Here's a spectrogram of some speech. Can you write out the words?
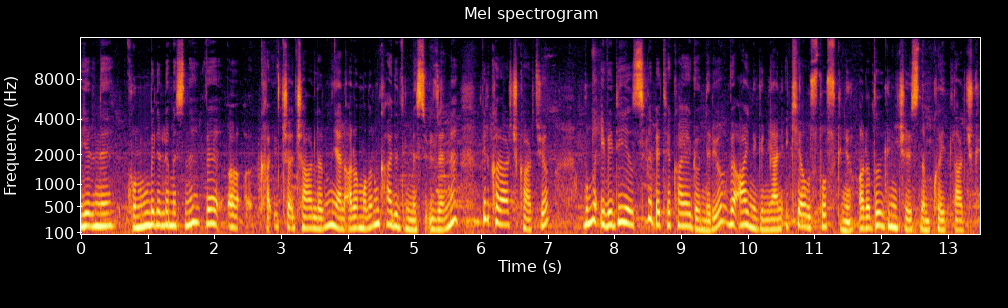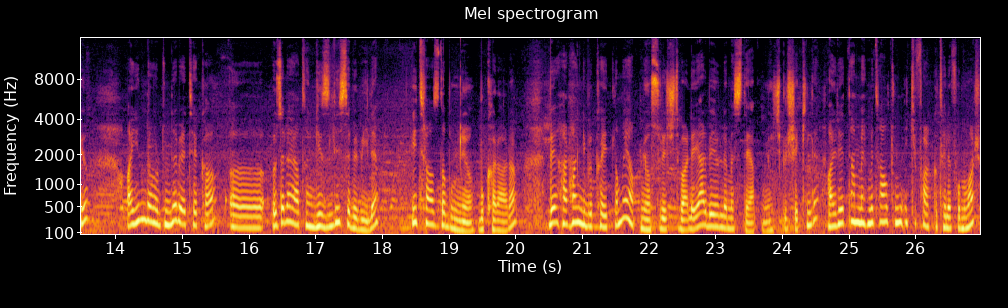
yerini, konum belirlemesini ve e, çağrıların yani aramaların kaydedilmesi üzerine bir karar çıkartıyor. Bunu ivedi yazısıyla BTK'ya gönderiyor ve aynı gün yani 2 Ağustos günü aradığı gün içerisinde bu kayıtlar çıkıyor. Ayın 4'ünde BTK e, özel hayatın gizliliği sebebiyle itirazda bulunuyor bu karara ve herhangi bir kayıtlama yapmıyor süreç itibariyle yer belirlemesi de yapmıyor hiçbir şekilde. Ayrıca Mehmet Altun'un iki farklı telefonu var.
